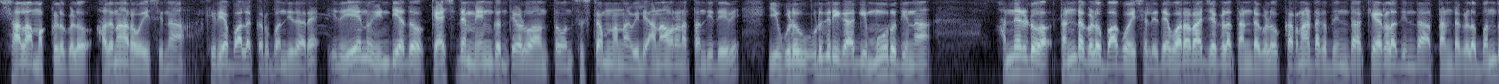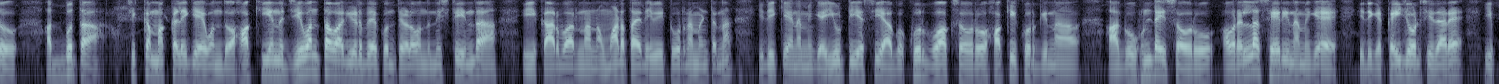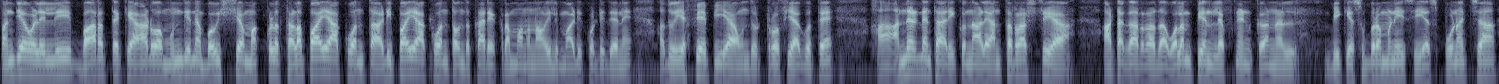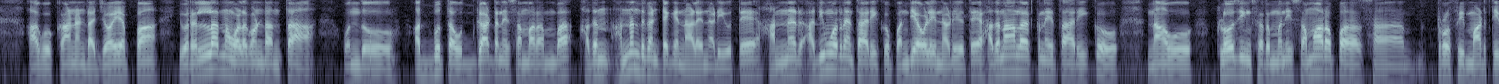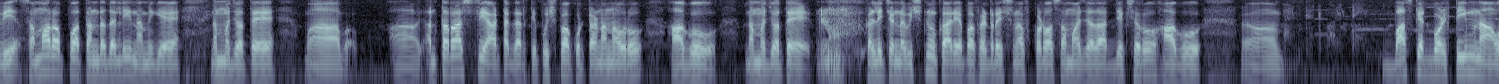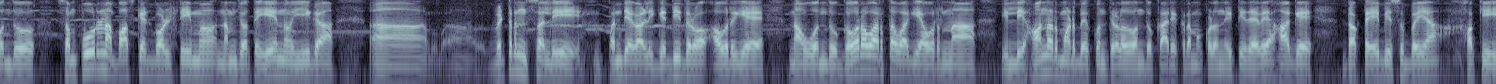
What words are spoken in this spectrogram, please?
ಶಾಲಾ ಮಕ್ಕಳುಗಳು ಹದಿನಾರು ವಯಸ್ಸಿನ ಕಿರಿಯ ಬಾಲಕರು ಬಂದಿದ್ದಾರೆ. ಇದು ಏನು ಇಂಡಿಯಾದು ಕ್ಯಾಚ್ ದೆಮ್ ಹೆಂಗ್ ಅಂತ ಹೇಳುವಂಥ ಒಂದು ಸಿಸ್ಟಮ್ನ ನಾವಿಲ್ಲಿ ಅನಾವರಣ ತಂದಿದ್ದೇವೆ. ಈ ಹುಡುಗ, ಹುಡುಗರಿಗಾಗಿ ಮೂರು ದಿನ ಹನ್ನೆರಡು ತಂಡಗಳು ಭಾಗವಹಿಸಲಿದೆ. ಹೊರ ರಾಜ್ಯಗಳ ತಂಡಗಳು, ಕರ್ನಾಟಕದಿಂದ, ಕೇರಳದಿಂದ ತಂಡಗಳು ಬಂದು ಅದ್ಭುತ ಚಿಕ್ಕ ಮಕ್ಕಳಿಗೆ ಒಂದು ಹಾಕಿಯನ್ನು ಜೀವಂತವಾಗಿ ಇಡಬೇಕು ಅಂತ ಹೇಳೋ ಒಂದು ನಿಷ್ಠೆಯಿಂದ ಈ ಕಾರ್ಬಾರ್ನ ನಾವು ಮಾಡ್ತಾ ಇದ್ದೀವಿ ಈ ಟೂರ್ನಮೆಂಟನ್ನು ಇದಕ್ಕೆ ನಮಗೆ ಯು ಟಿ ಎಸ್ ಸಿ ಹಾಗೂ ಕೂರ್ಗ್ ವಾಕ್ಸ್ ಅವರು, ಹಾಕಿ ಕೂರ್ಗಿನ ಹಾಗೂ ಹುಂಡೈಸ್ ಅವರು, ಅವರೆಲ್ಲ ಸೇರಿ ನಮಗೆ ಇದಕ್ಕೆ ಕೈ ಜೋಡಿಸಿದ್ದಾರೆ. ಈ ಪಂದ್ಯಾವಳಿಯಲ್ಲಿ ಭಾರತಕ್ಕೆ ಆಡುವ ಮುಂದಿನ ಭವಿಷ್ಯ ಮಕ್ಕಳು ತಳಪಾಯ ಹಾಕುವಂಥ ಅಡಿಪಾಯ ಹಾಕುವಂಥ ಒಂದು ಕಾರ್ಯಕ್ರಮವನ್ನು ನಾವು ಇಲ್ಲಿ ಮಾಡಿಕೊಟ್ಟಿದ್ದೇನೆ. ಅದು ಎಫ್ ಎ ಪಿಯ ಒಂದು ಟ್ರೋಫಿ ಆಗುತ್ತೆ. ಹನ್ನೆರಡನೇ ತಾರೀಕು ನಾಳೆ ಅಂತಾರಾಷ್ಟ್ರೀಯ ಆಟಗಾರರಾದ Olympian lieutenant colonel B K Subrahmani C S Poonacha ಹಾಗೂ ಕಾನಂಡ ಜೋಯಪ್ಪ, ಇವರೆಲ್ಲರನ್ನ ಒಳಗೊಂಡಂಥ ಒಂದು ಅದ್ಭುತ ಉದ್ಘಾಟನೆ ಸಮಾರಂಭ. ಹದನ್, ಹನ್ನೊಂದು ಗಂಟೆಗೆ ನಾಳೆ ನಡೆಯುತ್ತೆ. ಹನ್ನೆರಡು ಹದಿಮೂರನೇ ತಾರೀಕು ಪಂದ್ಯಾವಳಿ ನಡೆಯುತ್ತೆ. ಹದಿನಾಲ್ಕನೇ ತಾರೀಕು ನಾವು ಕ್ಲೋಸಿಂಗ್ ಸೆರೆಮನಿ ಸಮಾರೋಪ ಟ್ರೋಫಿ ಮಾಡ್ತೀವಿ. ಸಮಾರೋಪ ತಂಡದಲ್ಲಿ ನಮಗೆ ನಮ್ಮ ಜೊತೆ ಅಂತಾರಾಷ್ಟ್ರೀಯ ಆಟಗಾರ್ತಿ ಪುಷ್ಪಾ ಕುಟ್ಟಣ್ಣನವರು ಹಾಗೂ ನಮ್ಮ ಜೊತೆ ಕಳ್ಳಿಚಂಡ ವಿಷ್ಣು ಕಾರ್ಯಪ್ಪ ಫೆಡರೇಷನ್ ಆಫ್ ಕೊಡವ ಸಮಾಜದ ಅಧ್ಯಕ್ಷರು ಹಾಗೂ ಬಾಸ್ಕೆಟ್ಬಾಲ್ ಟೀಮ್ನ ಒಂದು ಸಂಪೂರ್ಣ ಬಾಸ್ಕೆಟ್ಬಾಲ್ ಟೀಮ್ ನಮ್ಮ ಜೊತೆ ಏನು ಈಗ ವೆಟ್ರನ್ಸಲ್ಲಿ ಪಂದ್ಯಗಳಿಗೆ ಗೆದ್ದಿದ್ದರೋ ಅವರಿಗೆ ನಾವು ಒಂದು ಗೌರವಾರ್ಥವಾಗಿ ಅವ್ರನ್ನ ಇಲ್ಲಿ ಹಾನರ್ ಮಾಡಬೇಕು ಅಂತ ಹೇಳೋ ಒಂದು ಕಾರ್ಯಕ್ರಮಗಳನ್ನು ಇಟ್ಟಿದ್ದೇವೆ. ಹಾಗೆ doctor A B Subbaiah hockey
